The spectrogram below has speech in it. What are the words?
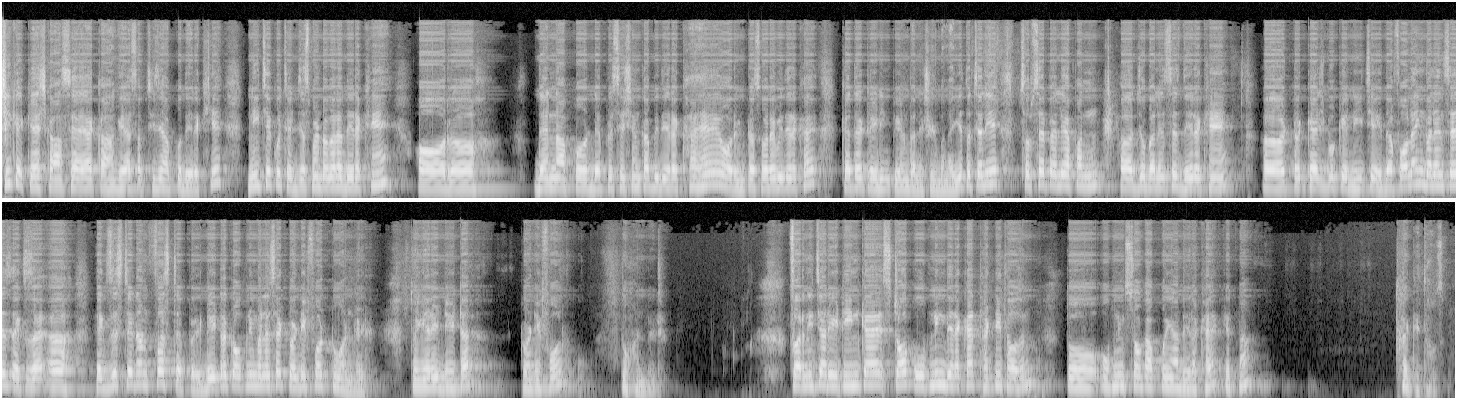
ठीक है कैश कहाँ से आया, कहाँ गया, सब चीज़ें आपको दे रखी है। नीचे कुछ एडजस्टमेंट वगैरह दे रखे हैं और देन आपको डेप्रिसिएशन का भी दे रखा है और इंटरेस्ट वगैरह भी दे रखा है। कहता है ट्रेडिंग पी बैलेंस शीट बनाइए। तो चलिए, सबसे पहले अपन जो बैलेंसेस दे रखे हैं कैश बुक के नीचे the following balances existed on first April debtor का ओपनिंग बैलेंस है ट्वेंटी फोर टू हंड्रेड तो ये रही debtor twenty four two hundred furniture 18 का है स्टॉक ओपनिंग दे रखा है थर्टी थाउज़ेंड तो ओपनिंग स्टॉक आपको यहाँ दे रखा है कितना? थर्टी थाउज़ेंड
